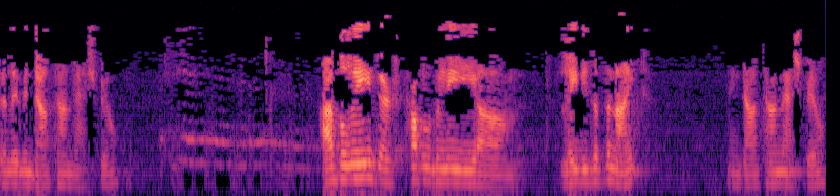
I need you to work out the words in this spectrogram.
They live in downtown Nashville. I believe there's probably um, ladies of the night in downtown Nashville.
